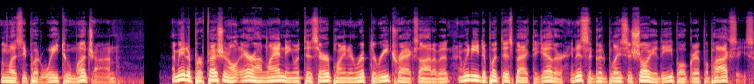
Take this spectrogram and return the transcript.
Unless you put way too much on. I made a professional air-on landing with this airplane and ripped the retracts out of it, and we need to put this back together, and this is a good place to show you the Epo Grip epoxies.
